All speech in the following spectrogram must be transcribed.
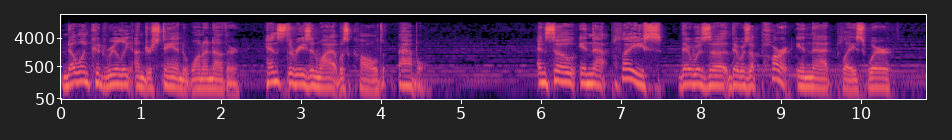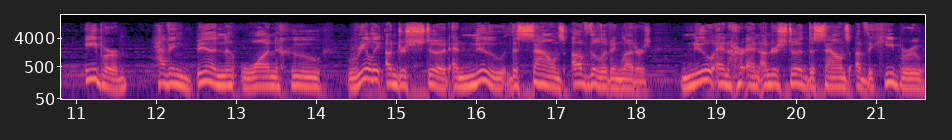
no one could really understand one another. Hence the reason why it was called Babel. And so in that place, there was a there was a part in that place where Eber, having been one who really understood and knew the sounds of the living letters, knew and heard, and understood the sounds of the Hebrew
